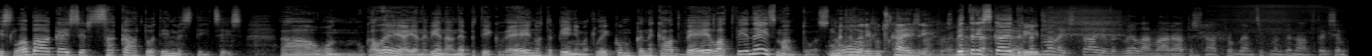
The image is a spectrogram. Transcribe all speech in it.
vislabākais ir sakārtot investīcijas. Un nu, galējā, ja nevienam nepatīk vēja, nu, tad pieņemat likumu, ka nekādu vēju Latvija neizmantos. Nu, nu, tad arī būtu skaidrība. Bet arī skaidrība. Bet, man liekas, tā jau ir lielā mērā atrisināt problēmu, cik man zināms, teiksim,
